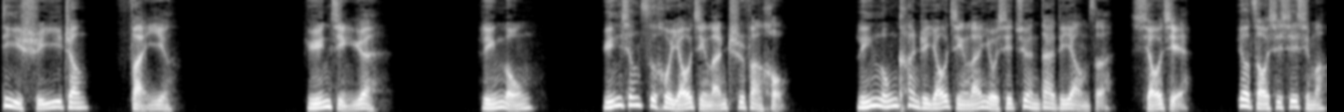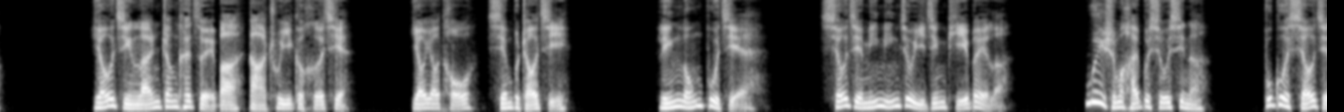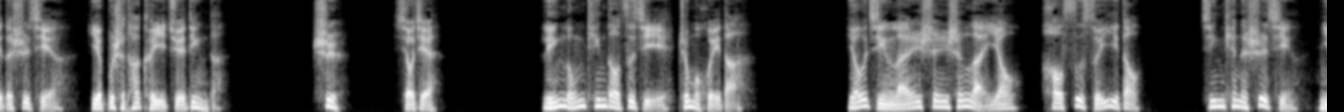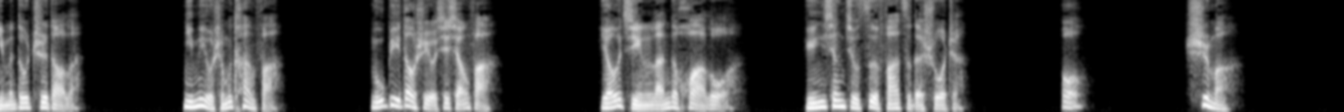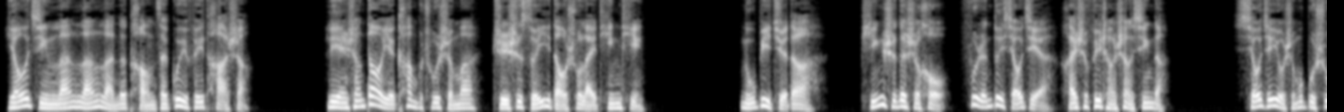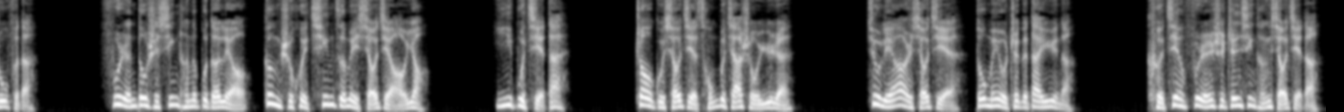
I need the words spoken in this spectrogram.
第十一章反应。云锦院，玲珑、云香伺候姚锦兰吃饭后，玲珑看着姚锦兰有些倦怠的样子，小姐，要早些歇息吗？姚锦兰张开嘴巴，打出一个呵欠，摇摇头，先不着急。玲珑不解，小姐明明就已经疲惫了，为什么还不休息呢？不过小姐的事情也不是她可以决定的。是，小姐。玲珑听到自己这么回答，姚锦兰伸伸懒腰，好似随意道：“今天的事情你们都知道了，你们有什么看法？”奴婢倒是有些想法。姚锦兰的话落，云香就自发自的说着：“哦，是吗？”姚锦兰懒懒的躺在贵妃榻上。脸上倒也看不出什么，只是随意道说来听听。奴婢觉得平时的时候，夫人对小姐还是非常上心的。小姐有什么不舒服的，夫人都是心疼的不得了，更是会亲自为小姐熬药、衣不解带，照顾小姐从不假手于人。就连二小姐都没有这个待遇呢，可见夫人是真心疼小姐的。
